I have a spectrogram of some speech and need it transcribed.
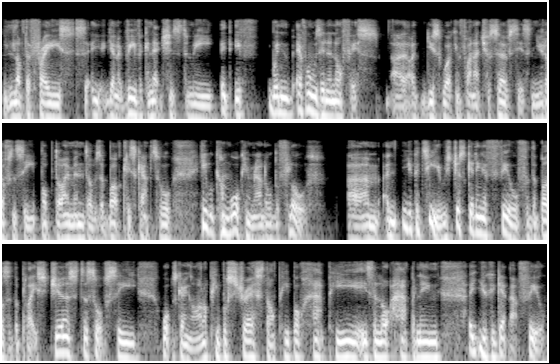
love the phrase, you know, Viva connections to me. If when everyone was in an office, uh, I used to work in financial services, and you'd often see Bob Diamond. I was at Barclays Capital. He would come walking around all the floors um, and you could see he was just getting a feel for the buzz of the place, just to sort of see what was going on. Are people stressed? Are people happy? Is a lot happening? Uh, you could get that feel.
